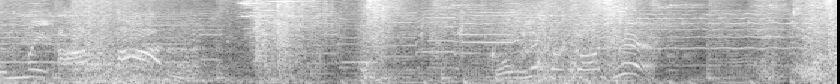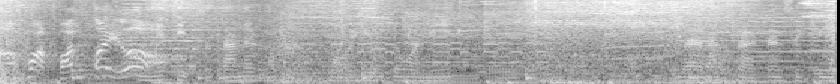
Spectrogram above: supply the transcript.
อไม่อาจต้านกงเล็กกรเทพโอสาฟาดฟันใต้ล่าไม่ติดสตาร์เลยครับหมอฮิวจังหวะนี้ ได้รักษาการสกิล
